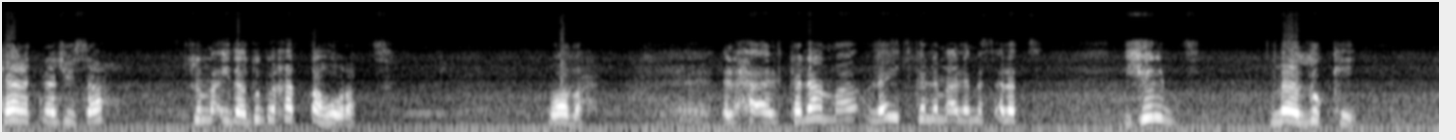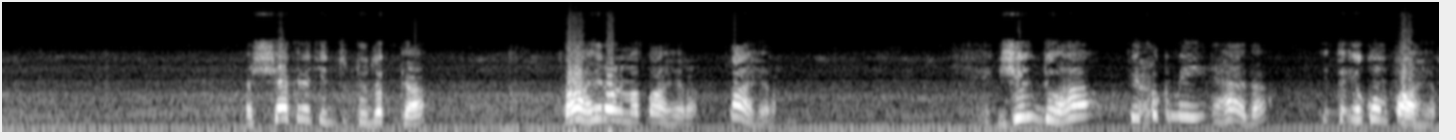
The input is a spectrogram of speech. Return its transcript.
كانت نجسة ثم إذا دبغت طهرت واضح؟ الكلام لا يتكلم على مسألة جلد ما ذكي. الشاة التي تذكى طاهرة ولا ما طاهرة؟ طاهرة. جلدها في حكم هذا يكون طاهر.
